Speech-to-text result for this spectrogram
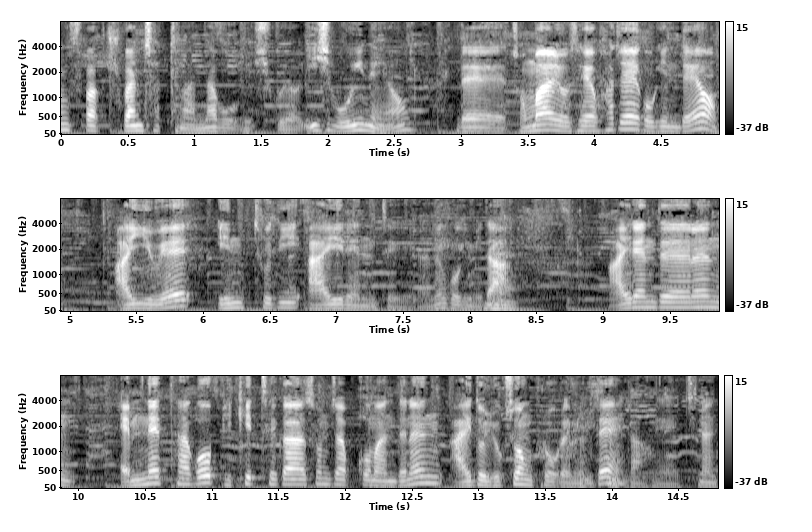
서양 수박 주간 차트 만나보고 계시고요. 25위네요. 네, 정말 요새 화제의 곡인데요. 아이유의 Into the Island라는 곡입니다. 네. 아일랜드는 엠넷하고 빅히트가 손잡고 만드는 아이돌 육성 프로그램인데 네, 지난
